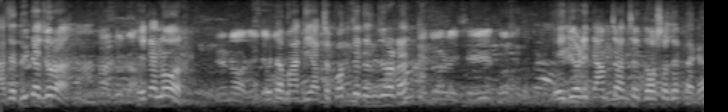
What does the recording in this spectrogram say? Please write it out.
আচ্ছা দুইটা জোড়া? হ্যাঁ এটা নর? এটা মাদি আচ্ছা কত চাইতেছেন জোড়াটা? এই জোড়াটির দাম চাচ্ছে দশ হাজার টাকা।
